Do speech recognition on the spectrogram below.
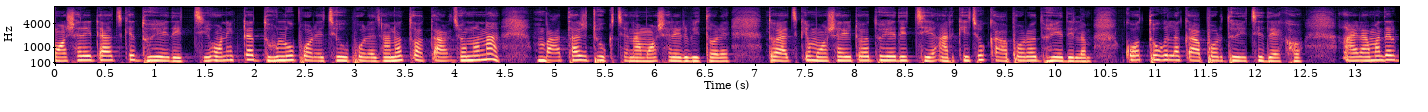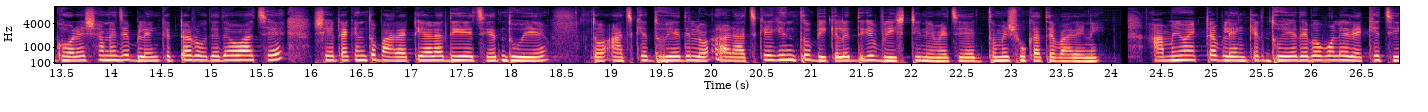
মশারিটা আজকে ধুয়ে দিচ্ছি। অনেকটা ধুলো পড়েছে উপরে, জানো তো? তার জন্য না বাতাস ঢুকছে না মশারির ভিতরে। তো আজকে মশারিটাও ধুয়ে দিচ্ছি আর কিছু কাপড়ও ধুয়ে দিলাম। কতগুলো কাপড় ধুয়েছি, দেখো। আর আমাদের ঘরের সামনে যে ব্ল্যাঙ্কেটটা রোদে দেওয়া আছে, সেটা কিন্তু ভাড়াটিয়ারা দিয়েছে ধুয়ে। তো আজকে ধুয়ে দিল আর আজকে কিন্তু বিকেলের দিকে বৃষ্টি নেমেছে, একদমই শুকাতে পারেনি। আমিও একটা ব্ল্যাঙ্কেট ধুয়ে দেবো বলে রেখেছি।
